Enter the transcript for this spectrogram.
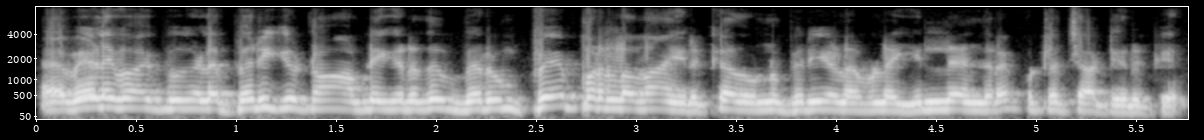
வேலை வாய்ப்புகளை பெருக்கிட்டோம் அப்படிங்கிறது வெறும் பேப்பரில் தான் இருக்குது அது ஒன்றும் பெரிய அளவில் இல்லைங்கிற குற்றச்சாட்டு இருக்குது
